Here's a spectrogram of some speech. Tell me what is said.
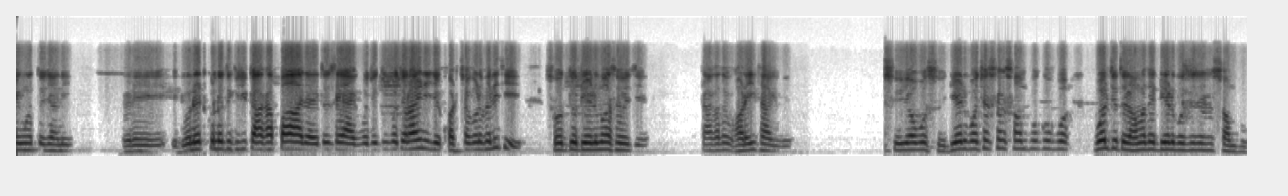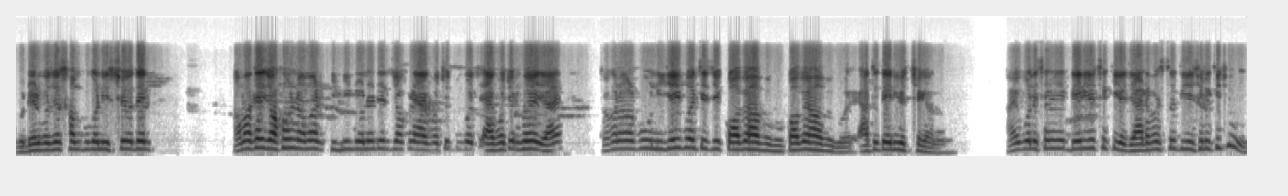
একমাত্র জানি। এবারে ডোনেট করলে তো কিছু টাকা পাওয়া যায় তো সে এক বছর দু বছর হয়নি যে খরচা করে ফেলেছি সদ্য দেড় মাস হয়েছে টাকা তো ঘরেই থাকবে। সেই অবশ্যই দেড় বছর সঙ্গে সম্পর্ক বলছে তো আমাদের দেড় বছরের সম্পর্ক দেড় বছর সম্পর্ক নিশ্চয়ই ওদের আমাকে যখন আমার কিডনি ডোনেটের যখন এক বছর দু বছর এক বছর হয়ে যায় তখন আমার বউ নিজেই বলছে যে কবে হবে গো? কবে হবে গো? এত দেরি হচ্ছে কেন? আমি বলেছিলাম যে দেরি হচ্ছে কি? হয়েছে অ্যাডভান্স তো দিয়েছিল কিছু?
